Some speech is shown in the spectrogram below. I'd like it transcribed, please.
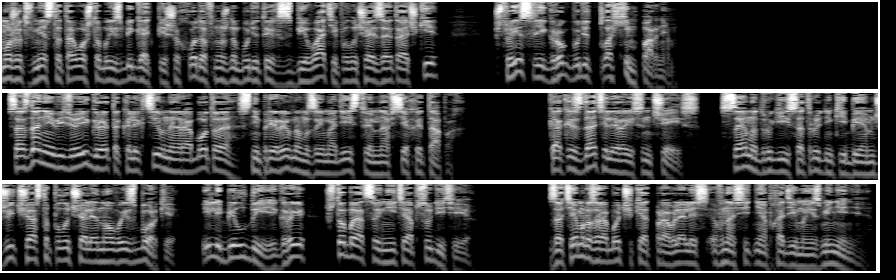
«Может, вместо того, чтобы избегать пешеходов, нужно будет их сбивать и получать за это очки? Что если игрок будет плохим парнем?» Создание видеоигр — это коллективная работа с непрерывным взаимодействием на всех этапах. Как издатели Race and Chase, Сэм и другие сотрудники BMG часто получали новые сборки или билды игры, чтобы оценить и обсудить ее. Затем разработчики отправлялись вносить необходимые изменения.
